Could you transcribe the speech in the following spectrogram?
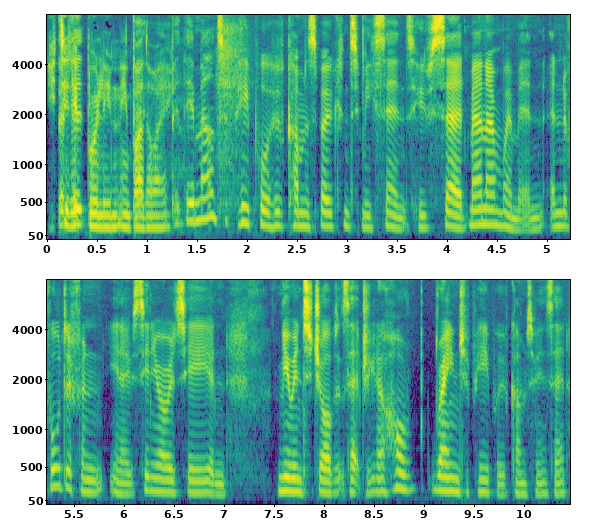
you did the, it brilliantly, by the way. But the amount of people who've come and spoken to me since, who've said, men and women, and of all different, you know, seniority and new into jobs, etc. You know, a whole range of people who've come to me and said,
